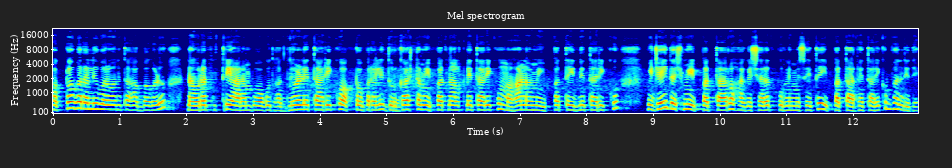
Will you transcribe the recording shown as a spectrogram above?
ಅಕ್ಟೋಬರಲ್ಲಿ ಬರುವಂಥ ಹಬ್ಬಗಳು ನವರಾತ್ರಿ ಆರಂಭವಾಗೋದು ಹದಿನೇಳನೇ ತಾರೀಕು ಅಕ್ಟೋಬರಲ್ಲಿ, ದುರ್ಗಾಷ್ಟಮಿ ಇಪ್ಪತ್ತ್ನಾಲ್ಕನೇ ತಾರೀಕು, ಮಹಾನವಮಿ ಇಪ್ಪತ್ತೈದನೇ ತಾರೀಕು, ವಿಜಯದಶಮಿ ಇಪ್ಪತ್ತಾರು ಹಾಗೆ ಶರತ್ ಪೂರ್ಣಿಮೆ ಸಹಿತ ಇಪ್ಪತ್ತಾರನೇ ತಾರೀಕು ಬಂದಿದೆ.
